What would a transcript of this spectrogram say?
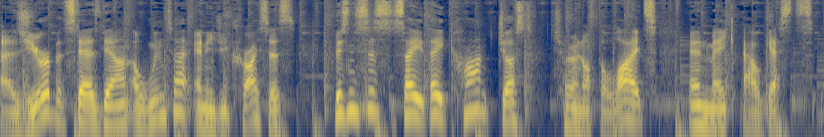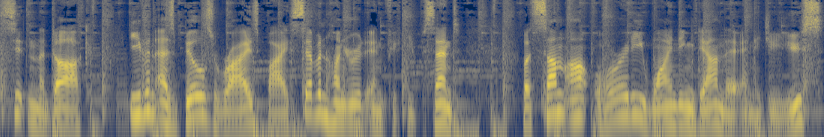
As Europe stares down a winter energy crisis, businesses say they can't just turn off the lights and make our guests sit in the dark, even as bills rise by 750%. But some are already winding down their energy use.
